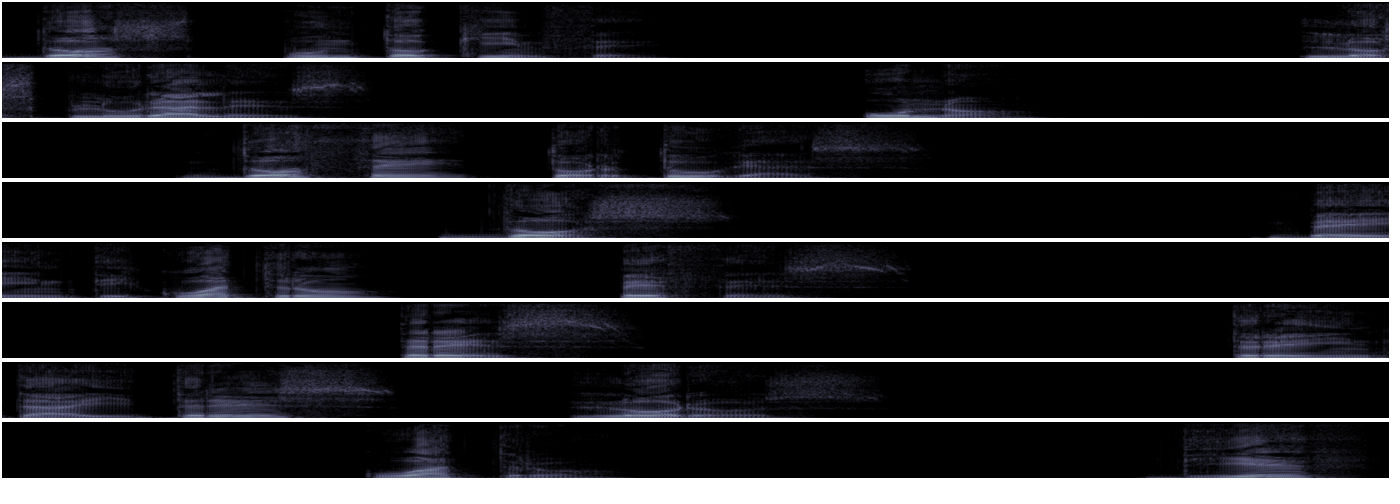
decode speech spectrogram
2.15 Los plurales 1. Doce tortugas. 2. Veinticuatro peces. 3. Treinta y tres loros. 4. Diez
